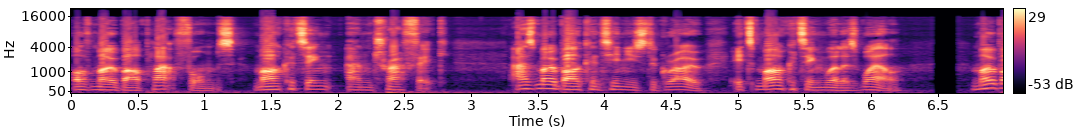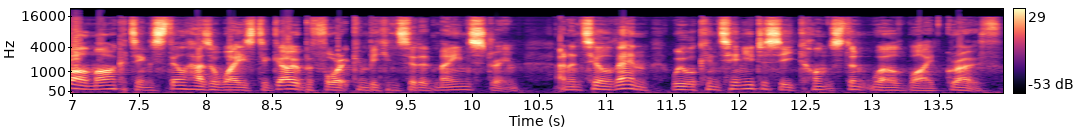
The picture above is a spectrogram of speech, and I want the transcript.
of mobile platforms, marketing, and traffic. As mobile continues to grow, its marketing will as well. Mobile marketing still has a ways to go before it can be considered mainstream, and until then, we will continue to see constant worldwide growth.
